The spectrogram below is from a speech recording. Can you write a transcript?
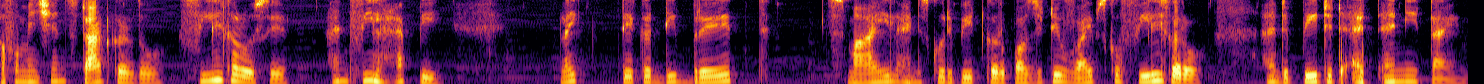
अफॉर्मेशन स्टार्ट कर दो फील करो उसे and feel happy like take a deep breath smile and इसको रिपीट करो पॉजिटिव वाइब्स को फील करो and repeat it at any time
